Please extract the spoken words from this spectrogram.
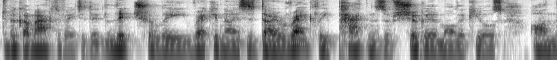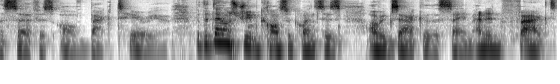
to become activated. It literally recognizes directly patterns of sugar molecules on the surface of bacteria. But the downstream consequences are exactly the same, and in fact,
